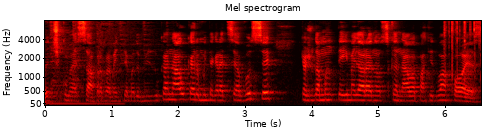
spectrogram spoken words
Antes de começar propriamente o tema do vídeo do canal, quero muito agradecer a você que ajuda a manter e melhorar nosso canal a partir do Apoia-se.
